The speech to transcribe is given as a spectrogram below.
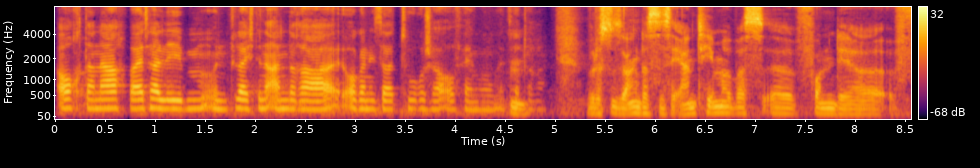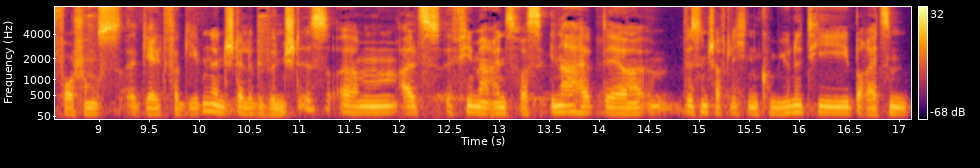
auch danach weiterleben und vielleicht in anderer organisatorischer Aufhängung etc. Hm. Würdest du sagen, das ist eher ein Thema, was äh, von der forschungsgeldvergebenden Stelle gewünscht ist, ähm, als vielmehr eins, was innerhalb der wissenschaftlichen Community bereits ein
